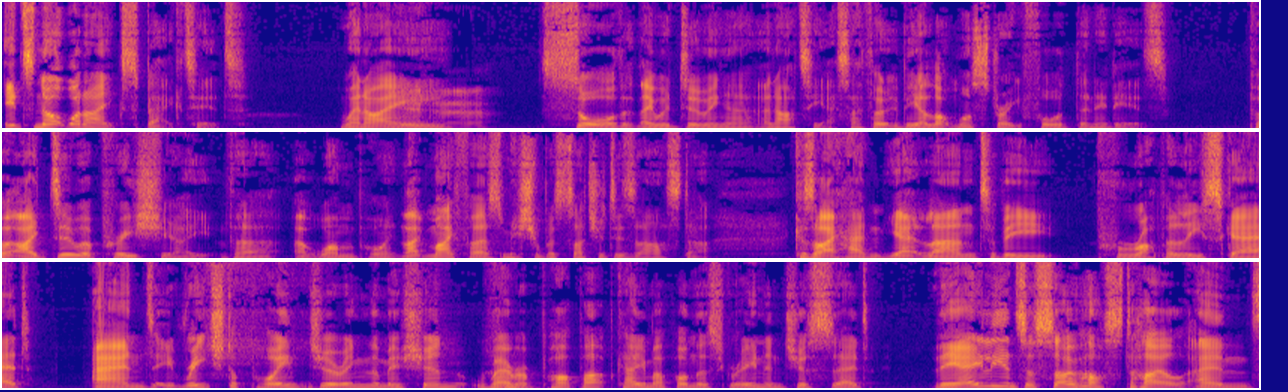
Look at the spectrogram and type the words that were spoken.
it's not what I expected when I Yeah. saw that they were doing a, an RTS. I thought it'd be a lot more straightforward than it is. But I do appreciate that at one point, like my first mission was such a disaster because I hadn't yet learned to be properly scared. And it reached a point during the mission where a pop up came up on the screen and just said, The aliens are so hostile and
